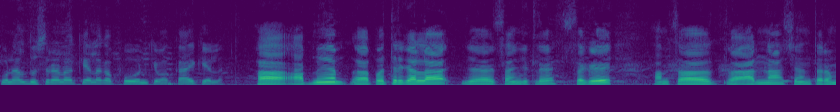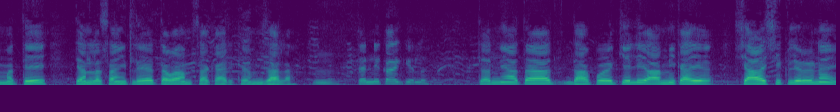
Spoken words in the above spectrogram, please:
कोणाला दुसऱ्याला केला का फोन किंवा काय केलं? हा आम्ही अ, पत्रिकाला अ, सांगितलं. सगळे आमचा अण्णा शांताराम मते त्यांना सांगितलं. तेव्हा आमचा कार्यक्रम झाला. त्यांनी काय केलं? त्यांनी आता धावपळ केली. आम्ही काय शाळा शिकलेलो नाही.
